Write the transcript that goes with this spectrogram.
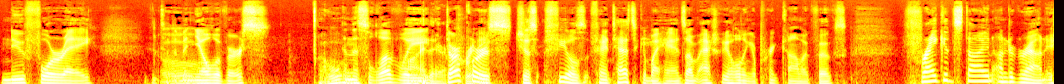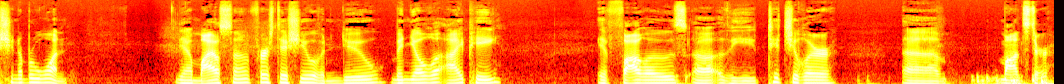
new foray into the Oh. Mignola verse. Oh, And this lovely there, Dark pretty. Horse just feels fantastic in my hands. I'm actually holding a print comic, folks. Frankenstein Underground, issue number one. Yeah, milestone first issue of a new Mignola IP. It follows uh, the titular um, monster,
